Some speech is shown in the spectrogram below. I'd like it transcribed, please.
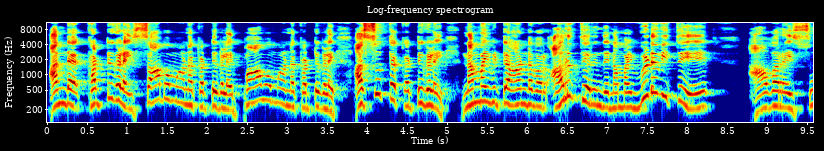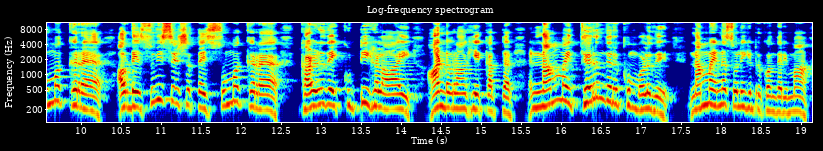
அந்த கட்டுகளை சாபமான கட்டுகளை பாவமான கட்டுகளை அசுத்த கட்டுகளை நம்மை விட்டு ஆண்டவர் அறுத்தெறிந்து நம்மை விடுவித்து அவரை சுமக்கிற அவருடைய சுவிசேஷத்தை சுமக்கிற கழுதை குட்டிகளாய் ஆண்டவராகிய கத்தர் நம்மை தெரிந்திருக்கும் பொழுது நம்ம என்ன சொல்லிக்கிட்டு இருக்கோம் தெரியுமா?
